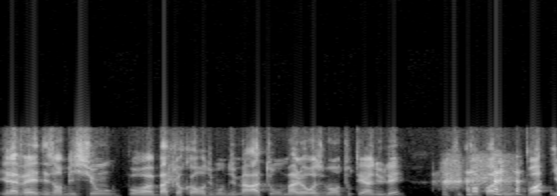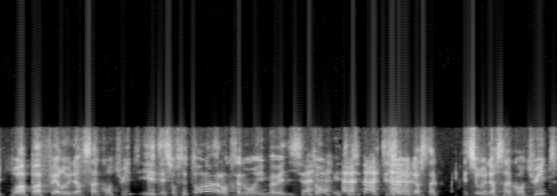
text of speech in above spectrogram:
Il avait des ambitions pour euh, battre le record du monde du marathon. Malheureusement, tout est annulé. Donc il ne pourra, pourra, pas faire 1h58. Il était sur ces temps-là à l'entraînement. Il m'avait 17 ans. Il était, sur 1h58.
